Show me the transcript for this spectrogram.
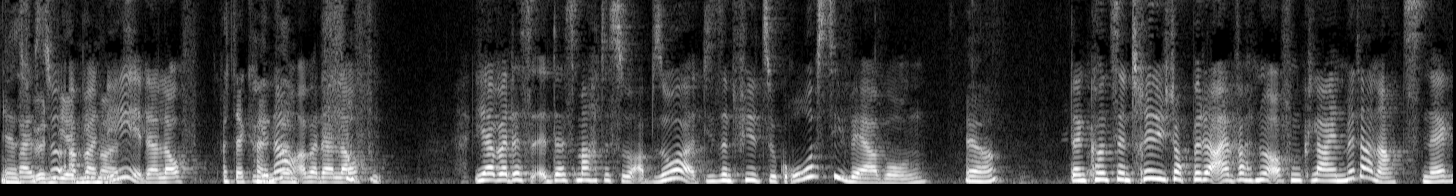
Ja, das weißt du, aber nee, da laufen. Ja genau, Sinn. aber da laufen. ja, aber das, das macht es so absurd. Die sind viel zu groß, die Werbung. Ja. Dann konzentriere dich doch bitte einfach nur auf einen kleinen Mitternachtssnack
